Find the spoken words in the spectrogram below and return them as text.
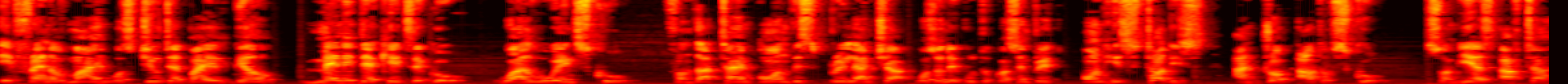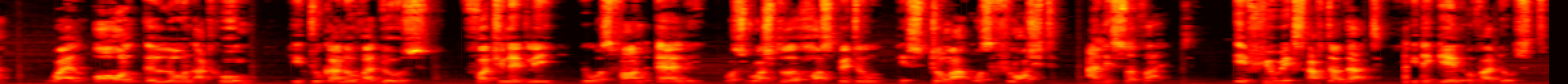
A friend of mine was jilted by a girl many decades ago while we were in school. From that time on, this brilliant chap was unable to concentrate on his studies and dropped out of school. Some years after, while all alone at home, he took an overdose. Fortunately, he was found early, was rushed to the hospital, his stomach was flushed, and he survived. A few weeks after that, he again overdosed.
